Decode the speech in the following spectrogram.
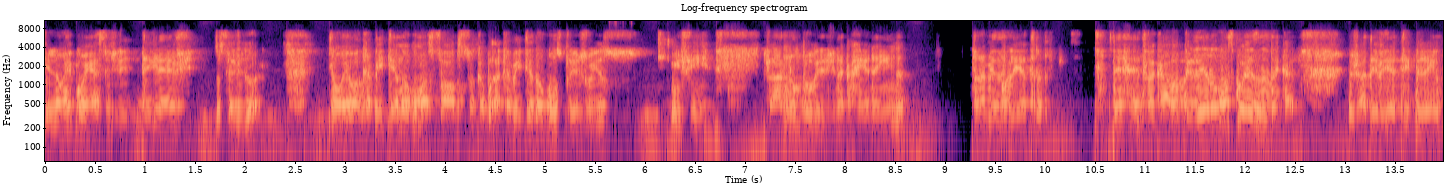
Ele não reconhece o direito de greve do servidor. Então eu acabei tendo algumas faltas, acabei tendo alguns prejuízos. Enfim, claro, não progredi na carreira ainda, na mesma letra. É, tu acaba perdendo algumas coisas, né, cara? Eu já deveria ter ganho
